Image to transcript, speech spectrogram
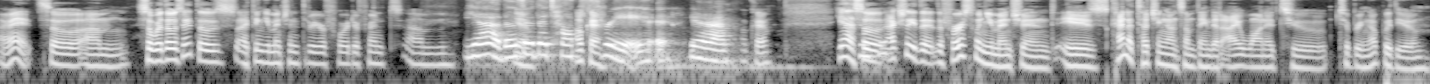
All right. So, um, so were those it? Those I think you mentioned three or four different. Um, yeah, those yeah. are the top okay. three. Yeah. Okay. Yeah, so mm-hmm. actually the the first one you mentioned is kind of touching on something that I wanted to to bring up with you.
